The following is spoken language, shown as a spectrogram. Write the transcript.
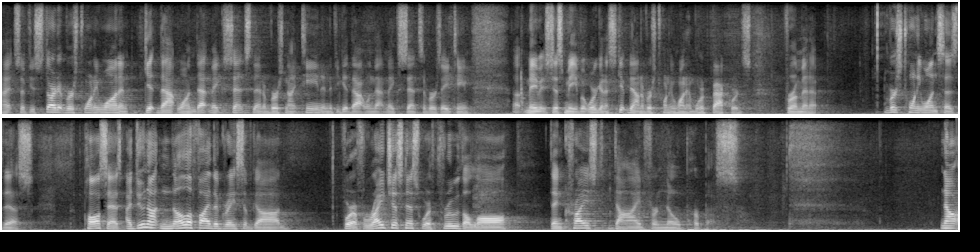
Right? So if you start at verse 21 and get that one, that makes sense then of verse 19. And if you get that one, that makes sense of verse 18. Uh, maybe it's just me, but we're going to skip down to verse 21 and work backwards for a minute. Verse 21 says this Paul says, I do not nullify the grace of God, for if righteousness were through the law, then Christ died for no purpose. Now,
